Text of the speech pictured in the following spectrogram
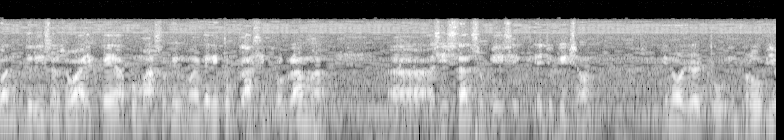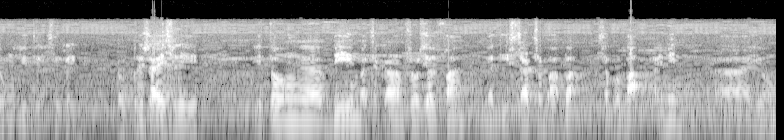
one of the reasons why kaya pumasok yung mga ganitong klaseng programa, uh, assistance of basic education in order to improve yung literacy rate. So precisely, itong uh, BEAM at saka Social Fund nag-start sa baba, sa baba, I mean, uh, yung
